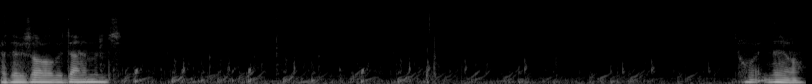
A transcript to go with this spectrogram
Are those all the diamonds? What now?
